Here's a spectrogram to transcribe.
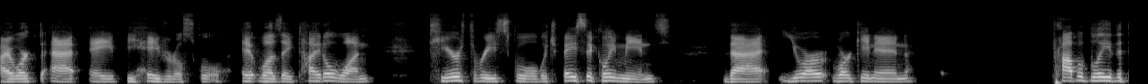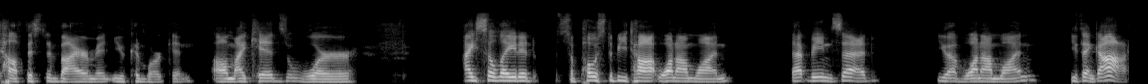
I worked at a behavioral school. It was a Title One, Tier Three school, which basically means that you're working in probably the toughest environment you can work in. All my kids were isolated, supposed to be taught one on one. That being said, you have one on one. You think, ah,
